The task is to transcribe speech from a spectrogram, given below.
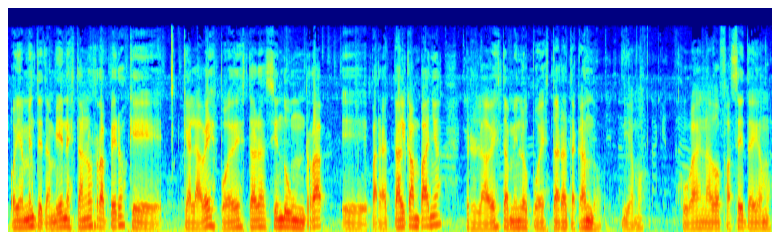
obviamente también están los raperos que, que a la vez puede estar haciendo un rap eh, para tal campaña, pero a la vez también lo puede estar atacando, digamos. Jugar en las dos facetas, digamos.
